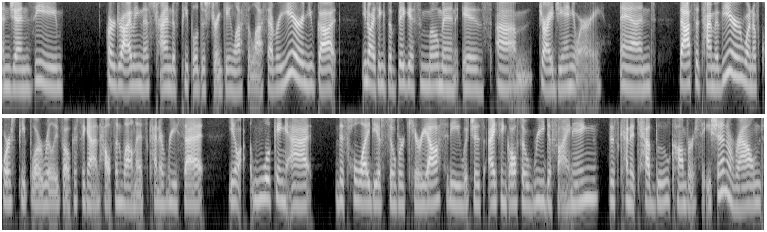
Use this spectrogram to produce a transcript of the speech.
and Gen Z are driving this trend of people just drinking less and less every year. And you've got, you know, I think the biggest moment is um, dry January. And that's a time of year when, of course, people are really focusing on health and wellness, kind of reset you know, looking at this whole idea of sober curiosity, which is, I think, also redefining this kind of taboo conversation around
